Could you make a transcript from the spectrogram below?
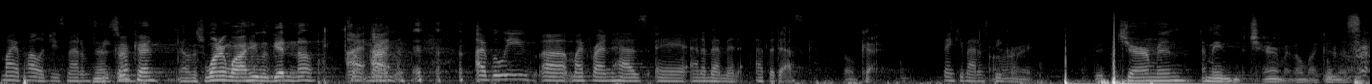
My apologies, Madam Speaker. That's okay. I was wondering why he was getting up. I, I, I- believe uh, my friend has a, an amendment at the desk. Okay. Thank you, Madam All Speaker. right. The chairman, I mean, the chairman, oh my goodness.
